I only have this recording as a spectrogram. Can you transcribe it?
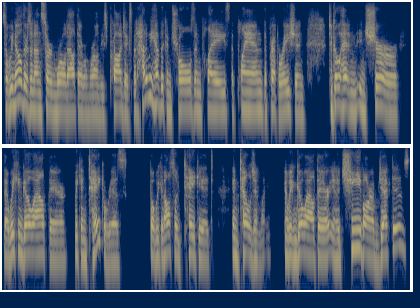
So we know there's an uncertain world out there when we're on these projects, but how do we have the controls in place, the plan, the preparation to go ahead and ensure that we can go out there, we can take a risk, but we can also take it intelligently. And we can go out there and achieve our objectives,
